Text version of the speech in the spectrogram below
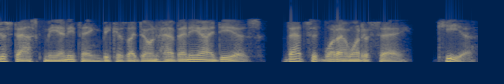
Just ask me anything because I don't have any ideas. That's it what I want to say, Kia.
